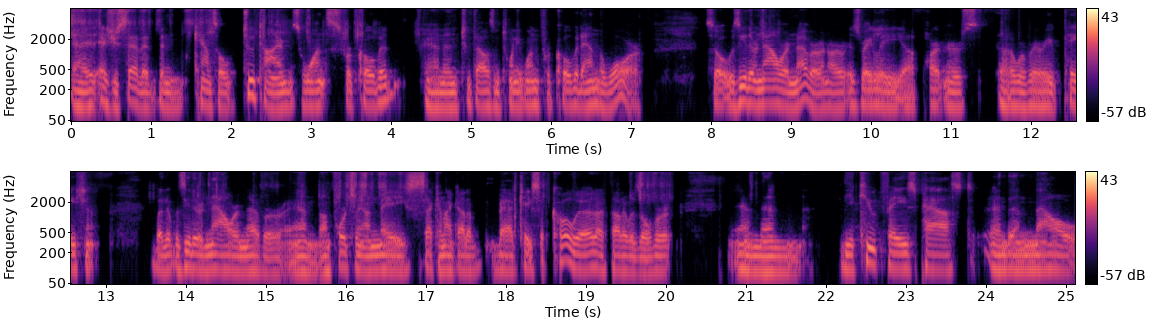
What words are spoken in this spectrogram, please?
And as you said, it had been canceled two times once for COVID and in 2021 for COVID and the war. So it was either now or never. And our Israeli uh, partners uh, were very patient, but it was either now or never. And unfortunately, on May 2nd, I got a bad case of COVID. I thought I was over and then the acute phase passed and then now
